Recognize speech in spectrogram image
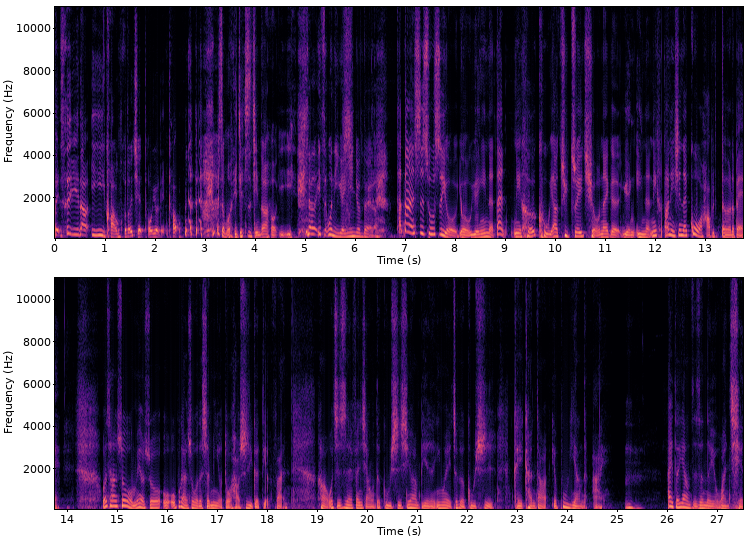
每次遇到意义狂，我都觉得头有点痛。为什么每件事情都要有意义？就一直问你原因就对了。他当然事出是有有原因的，但你何苦要去追求那个原因呢？你把你现在过好不得了呗。我常说，我没有说我我不敢说我的生命有多好，是一个典范。好，我只是在分享我的故事，希望别人因为这个故事可以看到有不一样的爱。嗯，爱的样子真的有万千。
